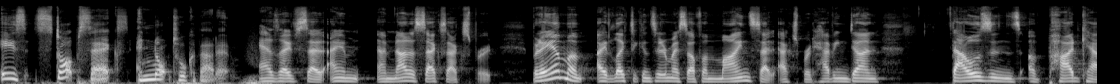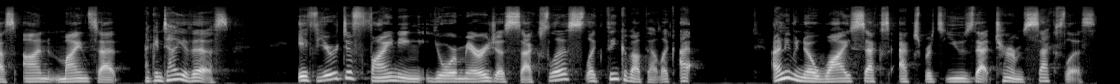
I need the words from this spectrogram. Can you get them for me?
is stop sex and not talk about it. As I've said, I am I'm not a sex expert, but I am a I'd like to consider myself a mindset expert having done thousands of podcasts on mindset. I can tell you this. If you're defining your marriage as sexless, like think about that. Like I I don't even know why sex experts use that term sexless.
